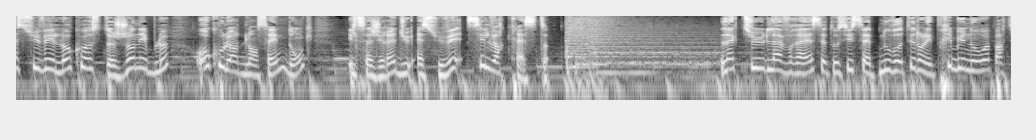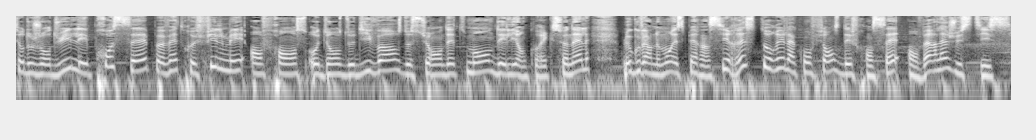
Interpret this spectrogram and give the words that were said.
SUV low cost jaune et bleu aux couleurs de l'enseigne. Donc, il s'agirait du SUV Silvercrest. L'actu, la vraie, c'est aussi cette nouveauté dans les tribunaux. À partir d'aujourd'hui, les procès peuvent être filmés en France. Audience de divorce, de surendettement, délit en correctionnel. Le gouvernement espère ainsi restaurer la confiance des Français envers la justice.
